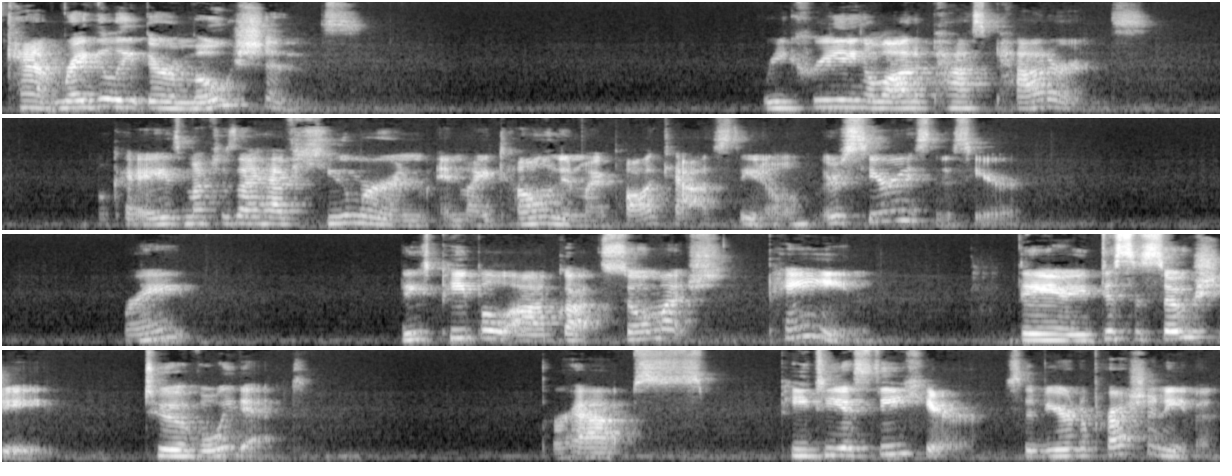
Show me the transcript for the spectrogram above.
can't regulate their emotions, recreating a lot of past patterns. Okay, as much as I have humor in, in my tone in my podcast, you know, there's seriousness here. Right? These people uh, have got so much pain, they disassociate to avoid it perhaps PTSD here, severe depression, even.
